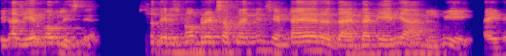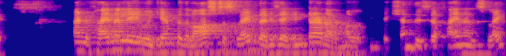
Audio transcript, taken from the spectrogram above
because air bubble is there. So there is no blood supply means entire that, that area will be died. And finally, we came to the last slide. That is an intradermal injection. This is the final slide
